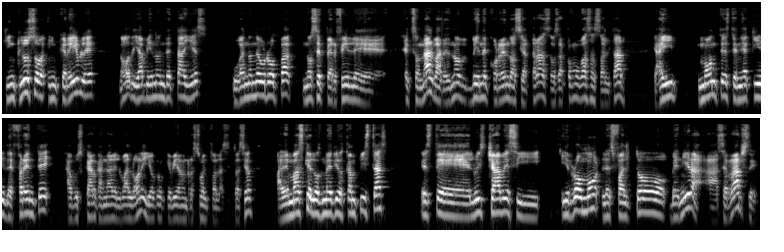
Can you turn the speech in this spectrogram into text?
Que incluso increíble, ¿no? Ya viendo en detalles, jugando en Europa, no se perfile Exxon Álvarez, ¿no? Viene corriendo hacia atrás, o sea, ¿cómo vas a saltar? Y ahí Montes tenía que ir de frente a buscar ganar el balón y yo creo que hubieran resuelto la situación. Además que los mediocampistas, este Luis Chávez y, y Romo, les faltó venir a, a cerrarse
